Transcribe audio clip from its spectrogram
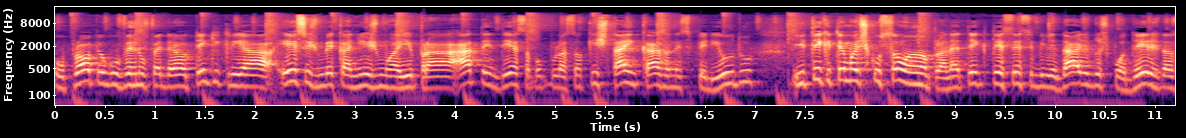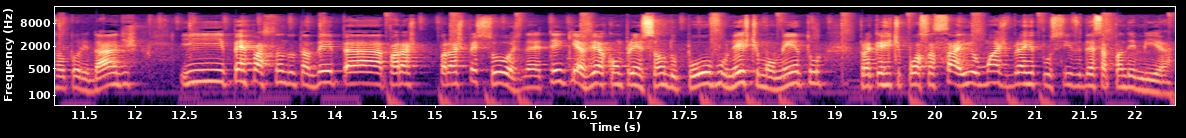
o próprio governo federal tem que criar esses mecanismos aí para atender essa população que está em casa nesse período e tem que ter uma discussão ampla, né? Tem que ter sensibilidade dos poderes, das autoridades e perpassando também pra, para, as, para as pessoas. Né? Tem que haver a compreensão do povo neste momento para que a gente possa sair o mais breve possível dessa pandemia.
